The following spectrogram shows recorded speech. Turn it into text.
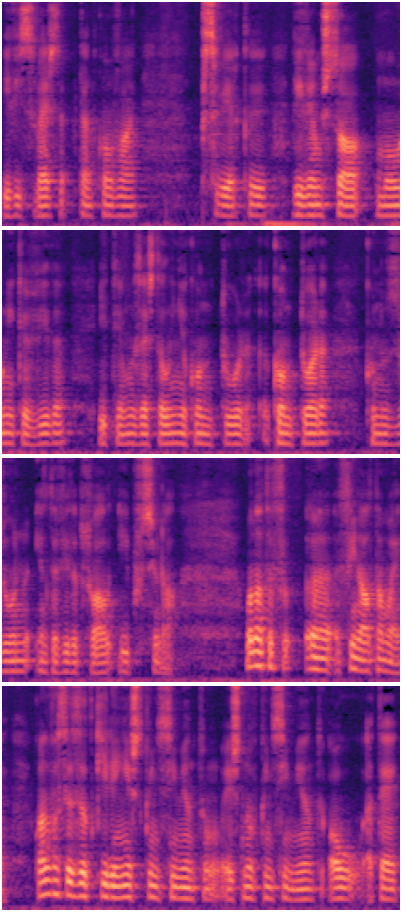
e vice-versa. Portanto, convém perceber que vivemos só uma única vida e temos esta linha condutora, condutora que nos une entre a vida pessoal e profissional. Uma nota uh, final também. Quando vocês adquirem este conhecimento, este novo conhecimento, ou até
